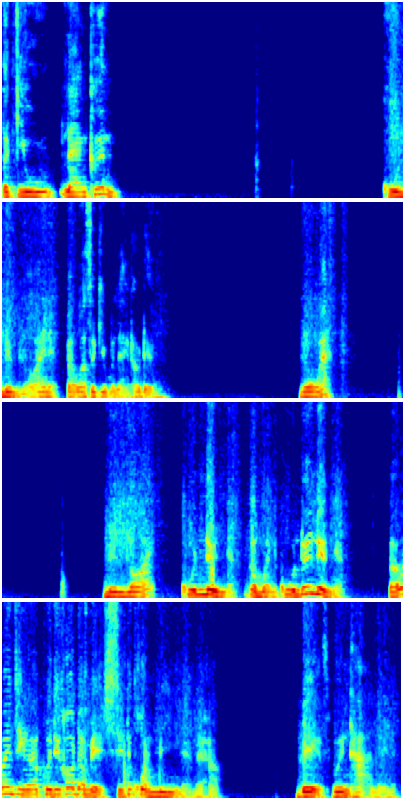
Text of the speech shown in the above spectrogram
สกิลแรงขึ้น คูณ100เนี่ยแปลว่าสกิลมันแรงเท่าเดิมงงไหม100คูณ1อะก็เหมือนคูณด้วย1อะแปลว่าจริงๆแล้ว critical damage ที่ทุกคนมีเนี่ยนะครับเบสพื้นฐานเลยเนี่ย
